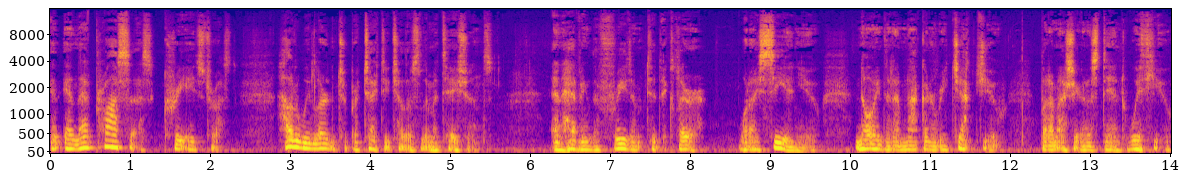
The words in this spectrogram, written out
And, and that process creates trust. How do we learn to protect each other's limitations and having the freedom to declare what I see in you, knowing that I'm not going to reject you, but I'm actually going to stand with you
